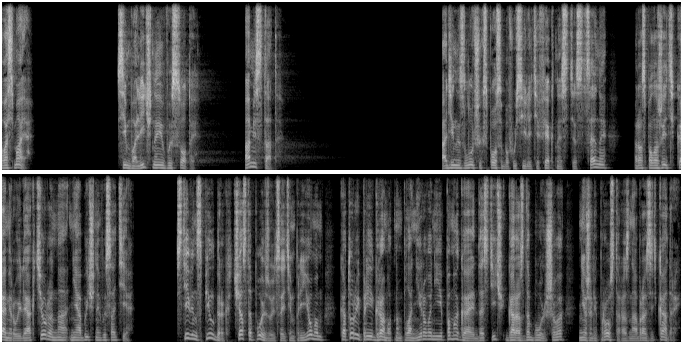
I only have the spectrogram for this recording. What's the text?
восьмая. Символичные высоты. Амистад. Один из лучших способов усилить эффектность сцены — расположить камеру или актера на необычной высоте. Стивен Спилберг часто пользуется этим приемом, который при грамотном планировании помогает достичь гораздо большего, нежели просто разнообразить кадры.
